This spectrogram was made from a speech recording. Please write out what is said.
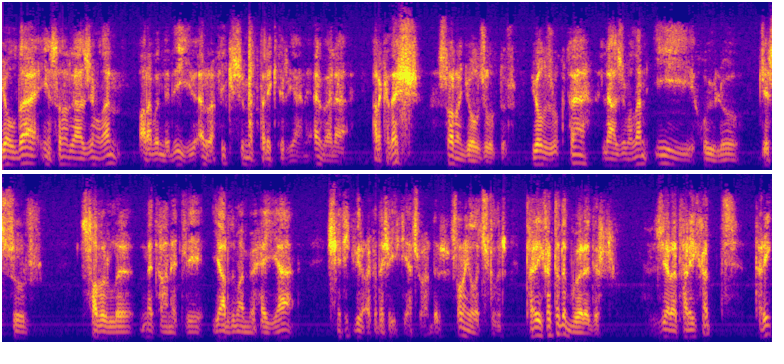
yolda insana lazım olan Arap'ın dediği gibi er-rafik sümmet tariktir yani. Evvela arkadaş sonra yolculuktur. Yolculukta lazım olan iyi huylu, cesur, sabırlı, metanetli, yardıma müheyya, şefik bir arkadaşa ihtiyaç vardır. Sonra yola çıkılır. Tarikatta da bu böyledir. Zira tarikat, tarik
